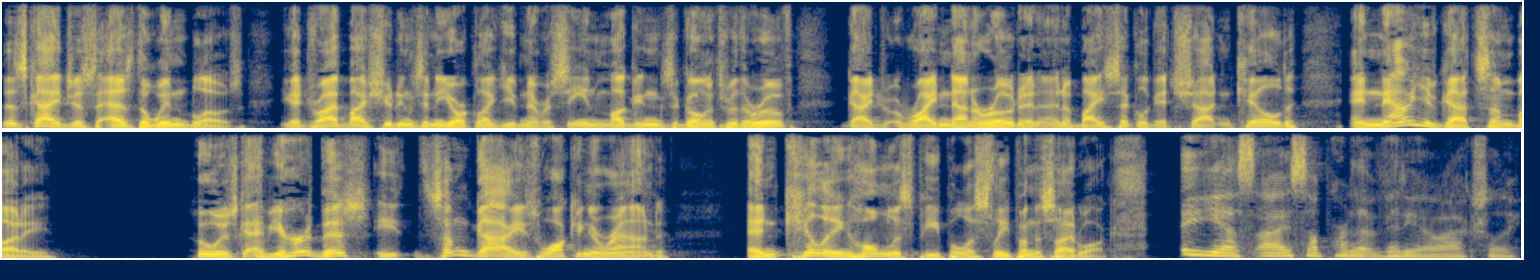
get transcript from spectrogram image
This guy just as the wind blows. You got drive-by shootings in New York like you've never seen. Muggings are going through the roof. Guy riding down a road and, in a bicycle gets shot and killed. And now you've got somebody who is. Have you heard this? He, some guy is walking around and killing homeless people asleep on the sidewalk. Yes, I saw part of that video actually.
